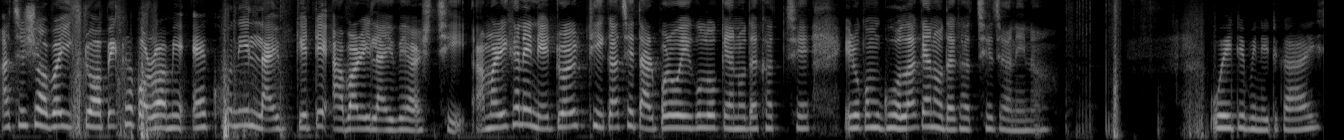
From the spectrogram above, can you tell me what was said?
আচ্ছা সবাই একটু অপেক্ষা করো, আমি এখনই লাইভ কেটে আবার এই লাইভে আসছি। আমার এখানে নেটওয়ার্ক ঠিক আছে, তারপরেও এগুলো কেন দেখাচ্ছে? এরকম ঘোলা কেন দেখাচ্ছে জানি না। ওয়েট এ মিনিট গাইস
